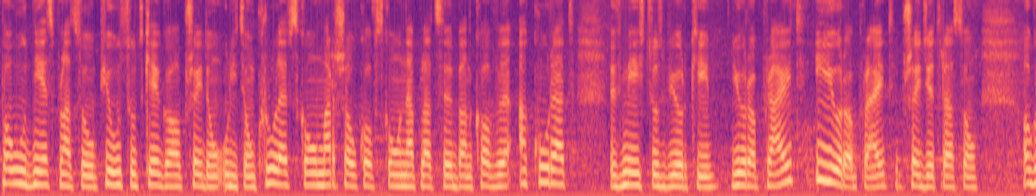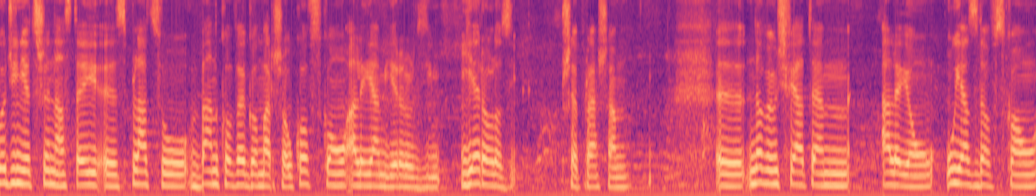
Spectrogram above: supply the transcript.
Południe z placu Piłsudskiego przejdą ulicą Królewską, Marszałkowską na placy Bankowy. Akurat w miejscu zbiórki Europride i Europride przejdzie trasą o godzinie 13 z placu Bankowego Marszałkowską, Alejami Jerolozim, Jerolozim przepraszam, y, Nowym Światem, Aleją Ujazdowską.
